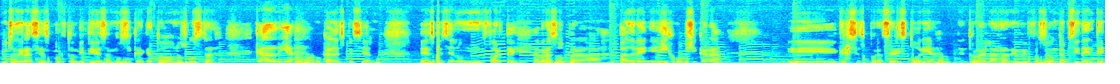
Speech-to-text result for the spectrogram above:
Muchas gracias por transmitir esa música que a todos nos gusta cada día o cada especial. En especial un fuerte abrazo para padre e hijo Shikara. Eh, gracias por hacer historia dentro de la radiodifusión de Occidente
